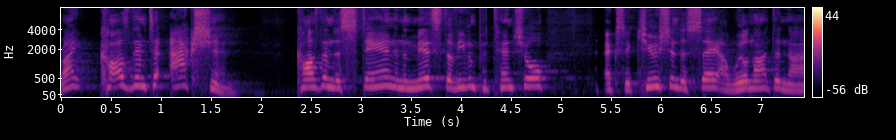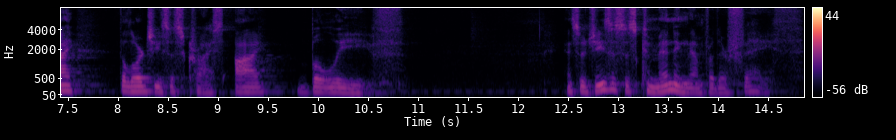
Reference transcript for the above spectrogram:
right? Cause them to action, cause them to stand in the midst of even potential Execution to say, I will not deny the Lord Jesus Christ. I believe. And so Jesus is commending them for their faith.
